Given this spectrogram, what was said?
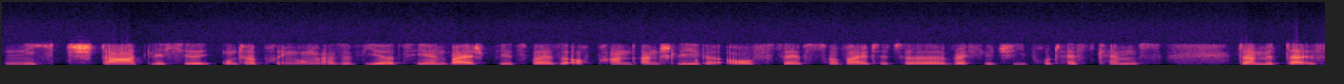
nichtstaatliche Unterbringung. Also wir zählen beispielsweise auch Brandanschläge auf selbstverwaltete Refugee-Protestcamps damit. Da ist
